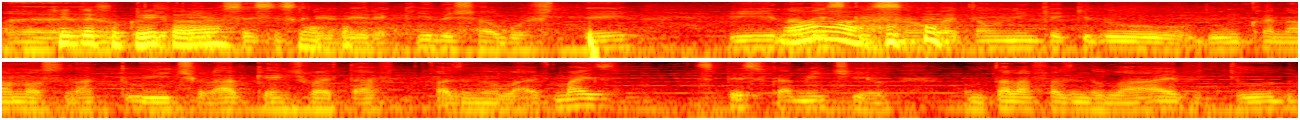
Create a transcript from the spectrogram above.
é, Quem tá inscrito, né? vocês se inscreverem aqui, deixar o gostei. E na ah. descrição vai estar um link aqui do, de um canal nosso na Twitch lá, porque a gente vai estar fazendo live, mas especificamente eu. Vamos estar lá fazendo live e tudo.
